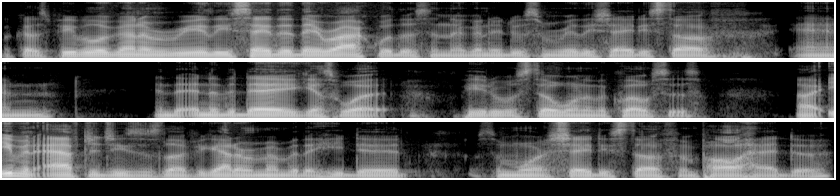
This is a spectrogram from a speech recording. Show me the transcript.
because people are going to really say that they rock with us and they're going to do some really shady stuff. And in the end of the day, guess what? Peter was still one of the closest. Uh, even after Jesus left, you got to remember that he did some more shady stuff, and Paul had to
